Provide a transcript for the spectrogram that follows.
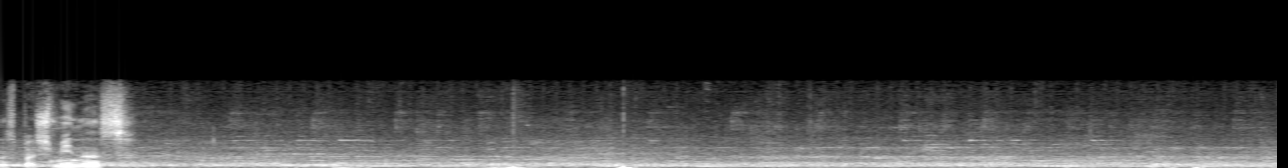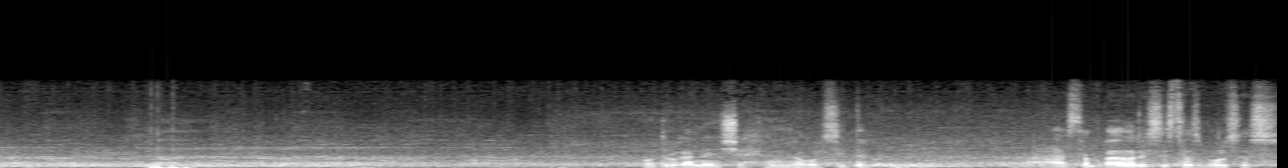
Unas pashminas. Otro Ganesha en una bolsita. Ah, están padres estas bolsas.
